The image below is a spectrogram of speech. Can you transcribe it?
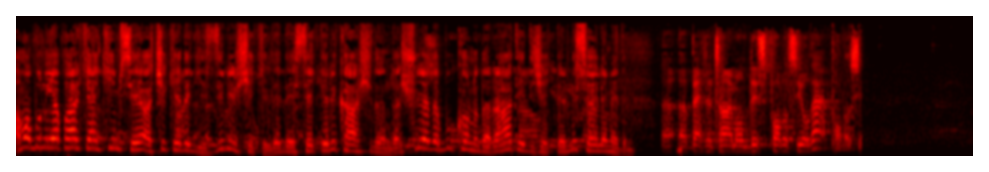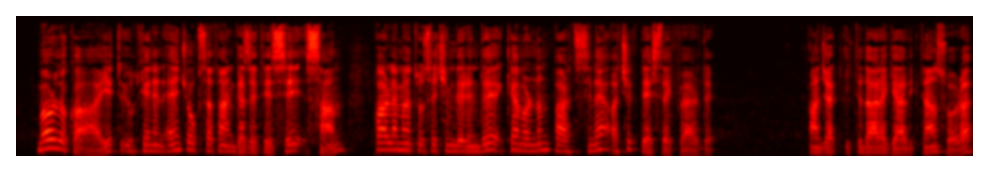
Ama bunu yaparken kimseye açık ya da gizli bir şekilde destekleri karşılığında şu ya da bu konuda rahat edeceklerini söylemedim. Murdoch'a ait ülkenin en çok satan gazetesi Sun, parlamento seçimlerinde Cameron'ın partisine açık destek verdi. Ancak iktidara geldikten sonra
